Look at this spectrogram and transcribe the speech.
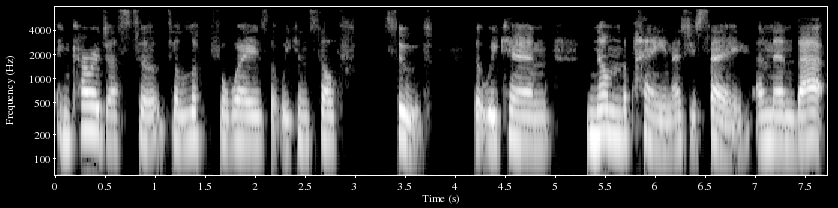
encourage us to, to look for ways that we can self soothe, that we can numb the pain, as you say. And then that,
